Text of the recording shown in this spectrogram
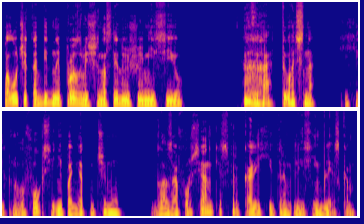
получит обидное прозвище на следующую миссию. «Ага, точно!» — хихикнула Фокси непонятно чему. Глаза фурсианки сверкали хитрым лисьим блеском.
